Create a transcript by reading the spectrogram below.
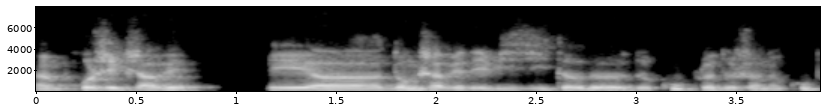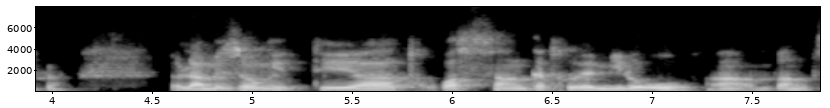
un projet que j'avais. Et donc, j'avais des visites de couples, de jeunes couples. La maison était à 380 000 euros en vente.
